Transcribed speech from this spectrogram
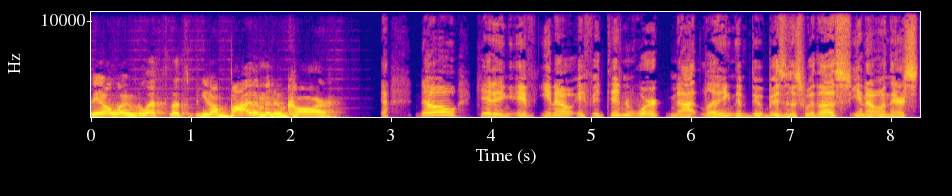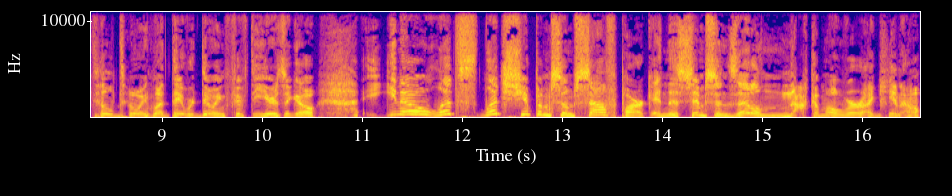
You know, let's let's you know buy them a new car. No kidding. If you know, if it didn't work, not letting them do business with us, you know, and they're still doing what they were doing 50 years ago, you know, let's let's ship them some South Park and The Simpsons. That'll knock them over, like you know.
